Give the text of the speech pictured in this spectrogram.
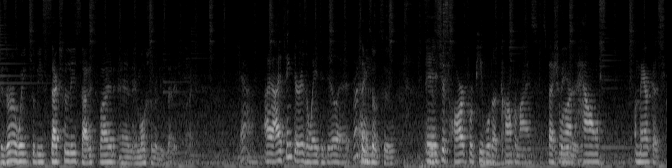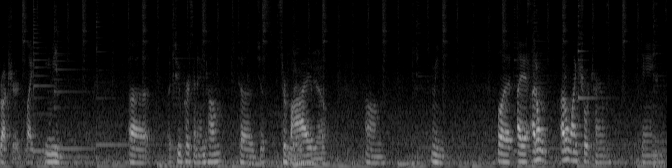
is there a way to be sexually satisfied and emotionally satisfied? Yeah, I, I think there is a way to do it. I think mean, so too. It's just hard for people to compromise, especially on how America is structured. Like you need uh, a two-person income to just survive. Yeah. Um, I mean, but I, I don't I don't like short-term gains.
